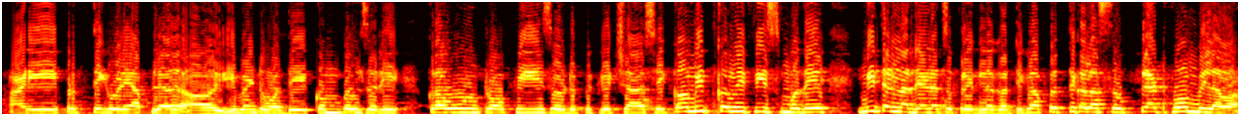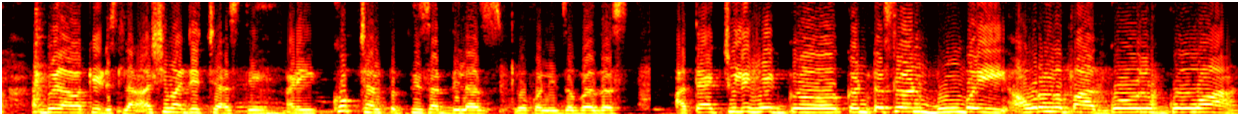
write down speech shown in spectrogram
आणि प्रत्येक वेळी आपल्या इव्हेंटमध्ये कंपल्सरी क्राऊन ट्रॉफी सर्टिफिकेटच्या असे कमीत कमी फीसमध्ये मी त्यांना देण्याचा प्रयत्न करते किंवा प्रत्येकाला असं प्लॅटफॉर्म मिळावा मिळावा किड्सला अशी माझी इच्छा असते. आणि खूप छान प्रतिसाद दिला लोकांनी जबरदस्त. आता ऍक्च्युली हे कंटेस्टंट मुंबई औरंगाबाद गोल गोवा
